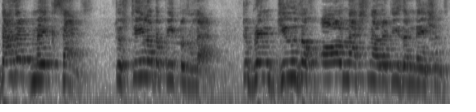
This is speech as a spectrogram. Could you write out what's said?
Does it make sense to steal other people's land, to bring Jews of all nationalities and nations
